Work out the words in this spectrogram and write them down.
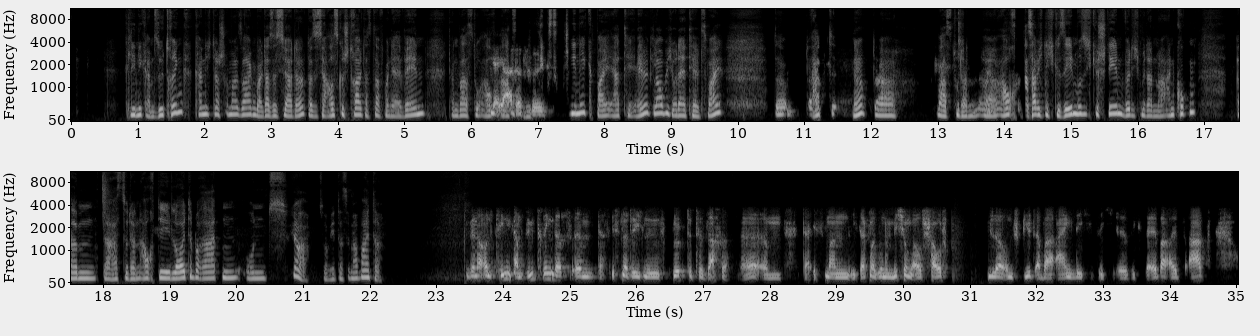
Klinik am Südring, kann ich da schon mal sagen, weil das ist ja, ne, das ist ja ausgestrahlt, das darf man ja erwähnen. Dann warst du auch ja, ja, in der Klinik bei RTL, glaube ich, oder RTL 2. Da habt, ne, da warst du dann äh, auch, das habe ich nicht gesehen, muss ich gestehen, würde ich mir dann mal angucken. Ähm, da hast du dann auch die Leute beraten und ja, so geht das immer weiter. Genau, und Klinik am Südring, das, ähm, das ist natürlich eine gescriptete Sache. Ne? Ähm, da ist man, ich sag mal, so eine Mischung aus Schauspieler und spielt aber eigentlich sich, äh, sich selber als Arzt.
